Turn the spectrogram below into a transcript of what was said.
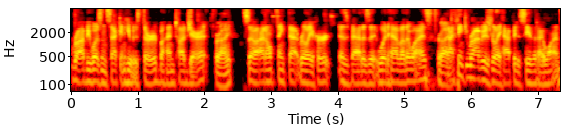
Robbie wasn't second; he was third behind Todd Jarrett. Right. So I don't think that really hurt as bad as it would have otherwise. Right. I think Robbie was really happy to see that I won.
